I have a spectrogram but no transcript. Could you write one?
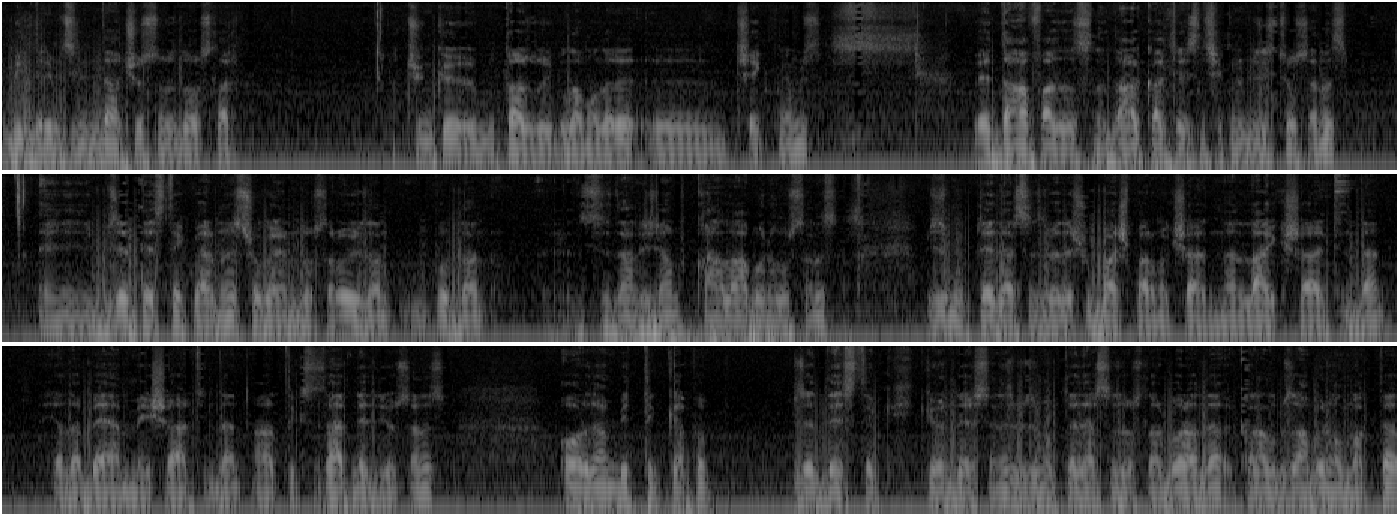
bildirim zilini de açıyorsunuz dostlar. Çünkü bu tarz uygulamaları çekmemiz ve daha fazlasını, daha kalitesini çekmemizi istiyorsanız bize destek vermeniz çok önemli dostlar. O yüzden buradan sizden ricam kanala abone olursanız bizi mutlu edersiniz ve de şu baş parmak işaretinden, like işaretinden ya da beğenme işaretinden artık siz her ne diyorsanız oradan bir tık yapıp bize destek gönderirseniz bizi mutlu edersiniz dostlar. Bu arada kanalımıza abone olmak da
